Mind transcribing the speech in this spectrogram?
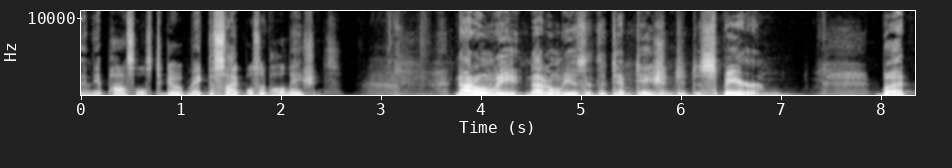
and the apostles to go make disciples of all nations. Not only, not only is it the temptation to despair, but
